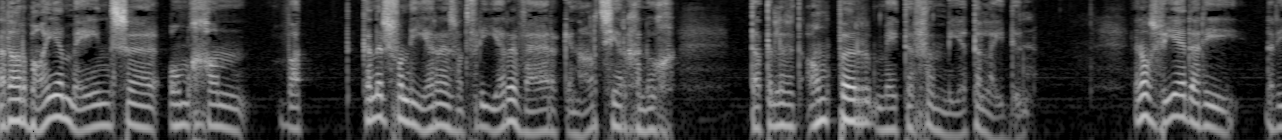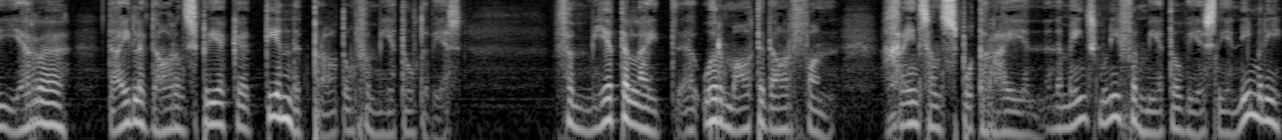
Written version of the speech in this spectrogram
Dat daar baie mense omgaan wat kinders van die Here is wat vir die Here werk en hartseer genoeg dat hulle dit amper met 'n vermetelheid doen. En ons weet dat die dat die Here duidelik daarin Spreuke teen dit praat om vermetel te wees. Vermetelheid, 'n oormate daarvan grens aan spottery en, en 'n mens moenie vermetel wees nie, nie met die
